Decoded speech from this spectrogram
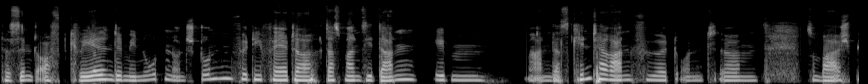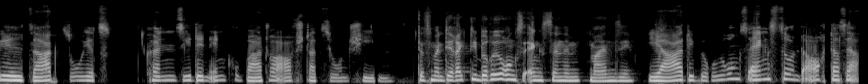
Das sind oft quälende Minuten und Stunden für die Väter, dass man sie dann eben an das Kind heranführt und ähm, zum Beispiel sagt, so jetzt können Sie den Inkubator auf Station schieben. Dass man direkt die Berührungsängste nimmt, meinen Sie? Ja, die Berührungsängste und auch, dass er,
